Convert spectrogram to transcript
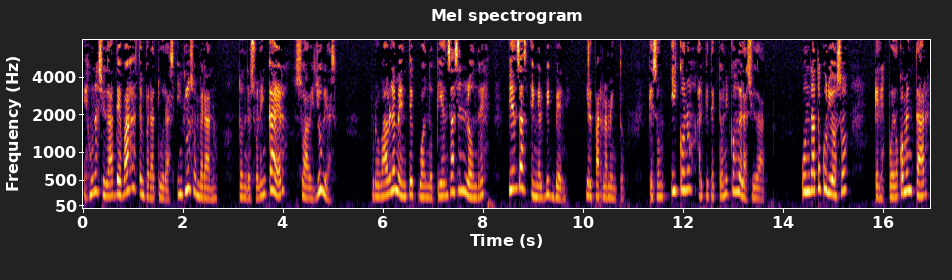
Es una ciudad de bajas temperaturas, incluso en verano, donde suelen caer suaves lluvias. Probablemente cuando piensas en Londres piensas en el Big Ben y el Parlamento, que son íconos arquitectónicos de la ciudad. Un dato curioso que les puedo comentar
